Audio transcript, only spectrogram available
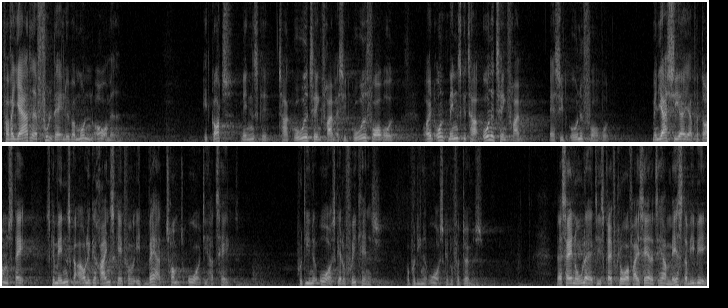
For hvad hjertet er fuldt af, løber munden over med. Et godt menneske tager gode ting frem af sit gode forråd, og et ondt menneske tager onde ting frem af sit onde forråd. Men jeg siger jer, på dommens dag skal mennesker aflægge regnskab for et hvert tomt ord, de har talt. På dine ord skal du frikendes, og på dine ord skal du fordømmes. Der sagde nogle af de skriftkloge fra isærne til ham, Mester, vi vil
